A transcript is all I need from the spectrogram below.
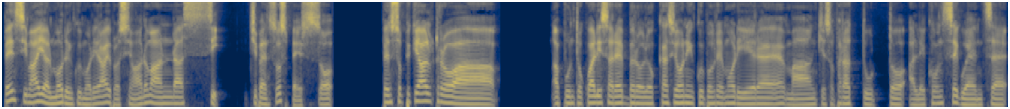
Pensi mai al modo in cui morirai? Prossima domanda. Sì, ci penso spesso Penso più che altro a appunto quali sarebbero le occasioni in cui potrei morire, ma anche e soprattutto alle conseguenze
